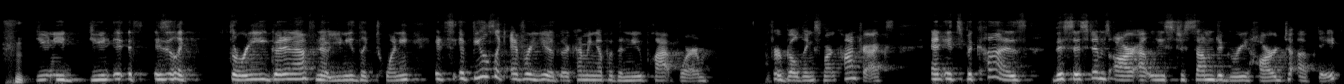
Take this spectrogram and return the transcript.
Do you need do you if, is it like three good enough? No you need like 20 it's it feels like every year they're coming up with a new platform for building smart contracts and it's because the systems are at least to some degree hard to update.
